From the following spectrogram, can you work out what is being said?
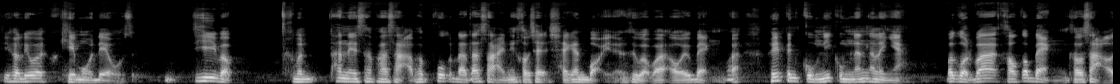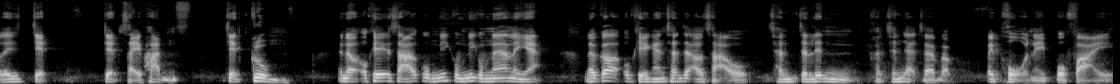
ที่เขาเรียกว่า K model ที่แบบมันท่านในภาษาพวก Data Science นี่เขาใช้ใช้กันบ่อยนะคือแบบว่าเอาไว้แบ่งว่าเฮ้ยเป็นกลุ่มนี้กลุ่มนั้นอะไรเงี้ย ปรากฏว่าเขาก็แบ่งสาวๆได้เจ็ดเจ็ดสายพันธุ์เจ็ดกลุ่มเนาะโอเคสาวกลุ่มนี้กลุ่มนี้กลุ่มนั้นอะไรเงี้ย แล้วก็โอเคงั้นฉันจะเอาสาว ฉันจะเล่น ฉันอยากจะแบบไปโผล่ในโปรไฟล์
